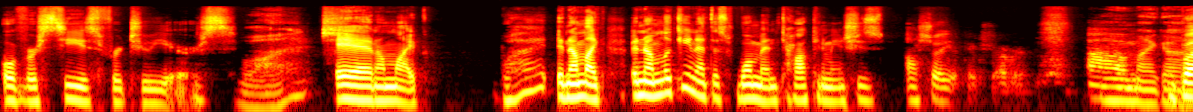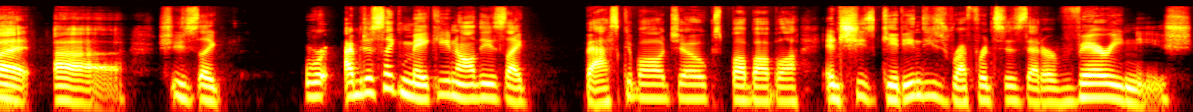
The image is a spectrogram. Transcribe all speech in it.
overseas for two years. What? And I'm like, what? And I'm like, and I'm looking at this woman talking to me, and she's, I'll show you a picture of her. Oh my God. But uh, she's like, we're, I'm just like making all these like basketball jokes, blah blah blah, and she's getting these references that are very niche,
